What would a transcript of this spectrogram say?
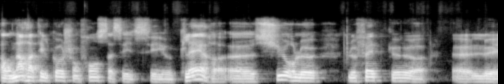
ah, On a raté le coche en France, ça c'est euh, clair. sur le, le fait que euh,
